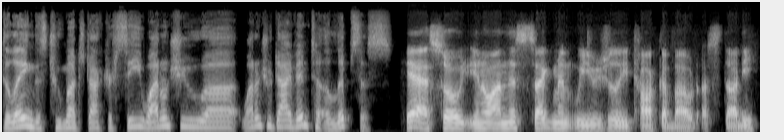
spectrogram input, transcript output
delaying this too much, Doctor C, why don't you uh, why don't you dive into ellipsis? Yeah, so you know, on this segment, we usually talk about a study,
